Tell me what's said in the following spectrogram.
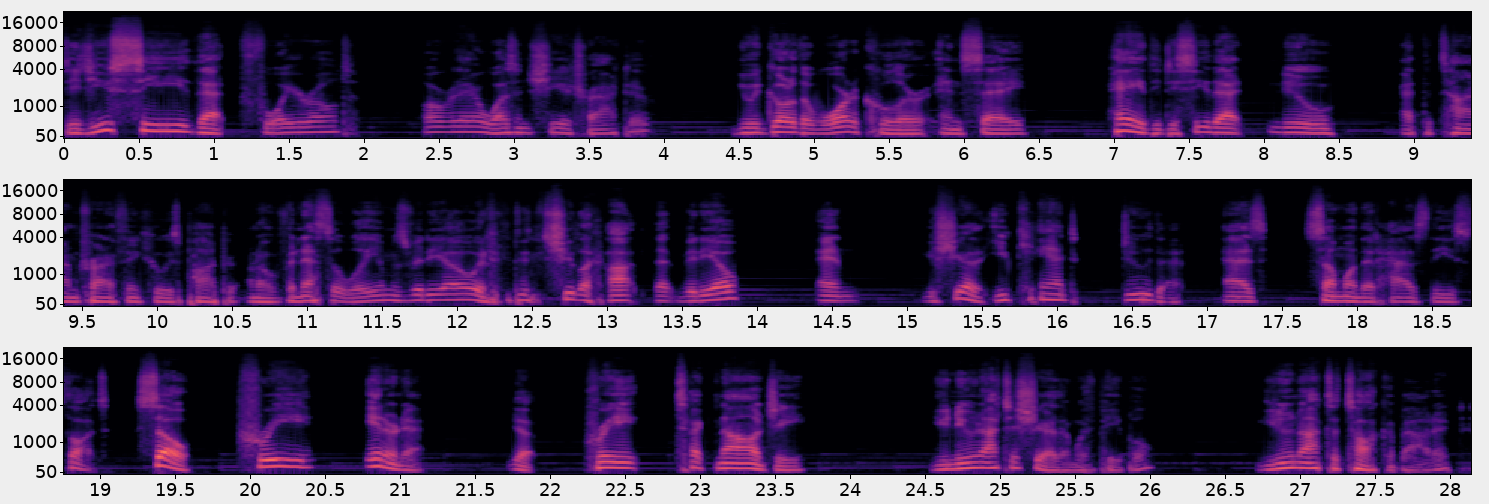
did you see that four year old over there? Wasn't she attractive? You would go to the water cooler and say, hey, did you see that new at the time trying to think who was popular? I don't know, Vanessa Williams video? And didn't she look hot in that video? And You share that. You can't do that as someone that has these thoughts. So, pre internet, yeah, pre technology, you knew not to share them with people. You knew not to talk about it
